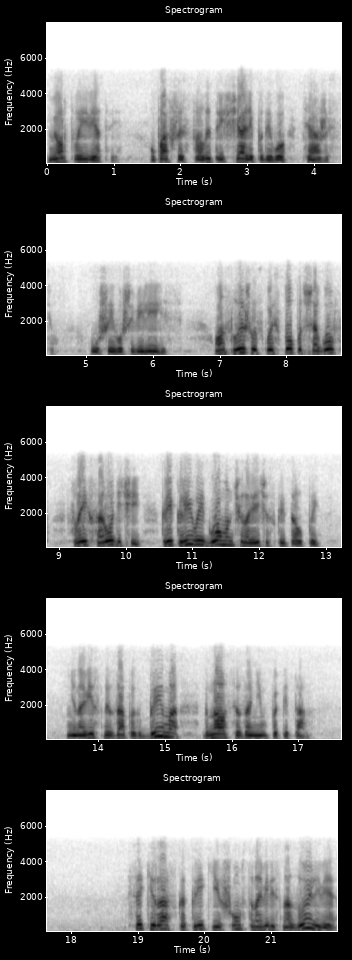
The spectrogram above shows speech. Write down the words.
мертвые ветви. Упавшие стволы трещали под его тяжестью. Уши его шевелились. Он слышал сквозь топот шагов своих сородичей крикливый гомон человеческой толпы. Ненавистный запах дыма гнался за ним по пятам. Всякий раз, как крики и шум становились назойливее,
